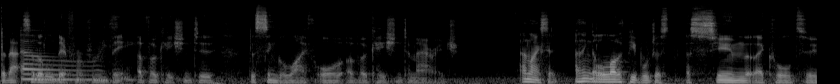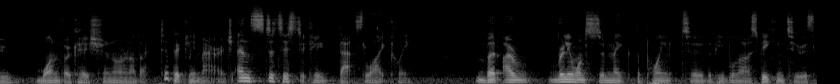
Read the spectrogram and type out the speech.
but that's a little different Oh, from see. a vocation to the single life or a vocation to marriage. And like I said, I think a lot of people just assume that they're called to one vocation or another, typically marriage, and statistically that's likely. But I really wanted to make the point to the people that I was speaking to is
